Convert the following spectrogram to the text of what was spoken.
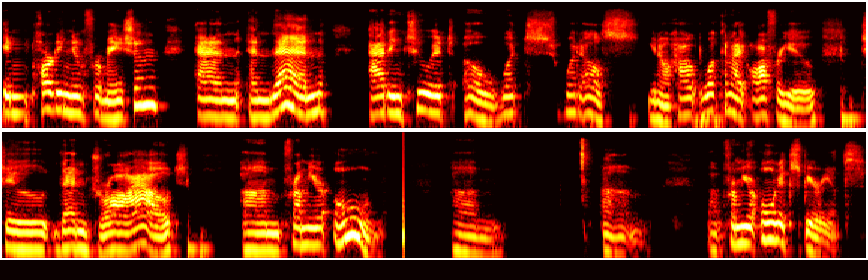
imparting information and and then adding to it oh what what else you know how what can i offer you to then draw out um, from your own um, um, uh, from your own experience,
